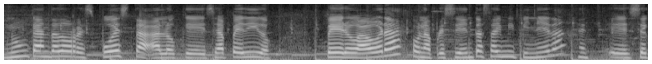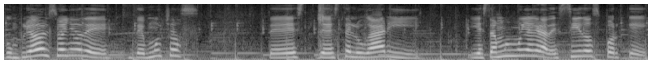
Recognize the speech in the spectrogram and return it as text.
nunca han dado respuesta a lo que se ha pedido. Pero ahora, con la presidenta Saimi Pineda, eh, se cumplió el sueño de, muchos de este, lugar y estamos muy agradecidos porque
